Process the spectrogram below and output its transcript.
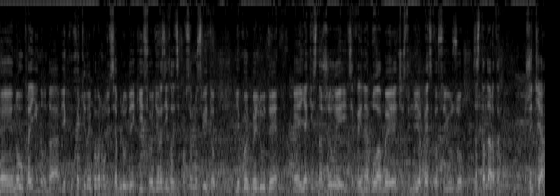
е, нову країну, да, в яку хотіли повернутися б люди, які сьогодні роз'їхалися по всьому світу, в якої би люди е, якісно жили, і ця країна була би частиною Європейського Союзу за стандартами життя.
